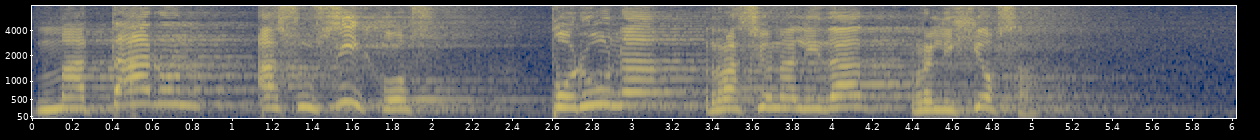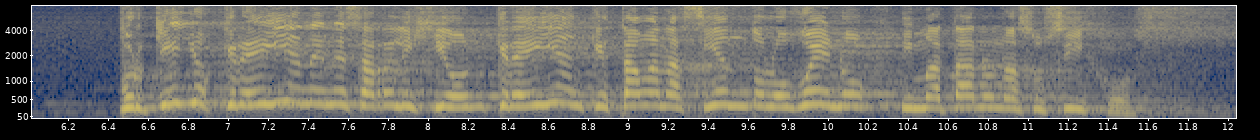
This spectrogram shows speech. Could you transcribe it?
Mataron a sus hijos por una racionalidad religiosa. Porque ellos creían en esa religión, creían que estaban haciendo lo bueno y mataron a sus hijos.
